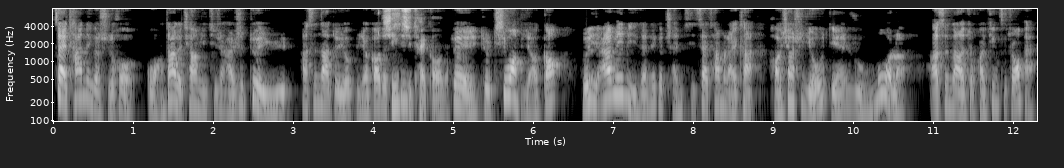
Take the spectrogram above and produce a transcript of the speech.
在他那个时候，广大的枪迷其实还是对于阿森纳队有比较高的期，期太高了。对，就期望比较高，所以阿梅里的那个成绩，在他们来看，好像是有点辱没了阿森纳的这块金字招牌。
